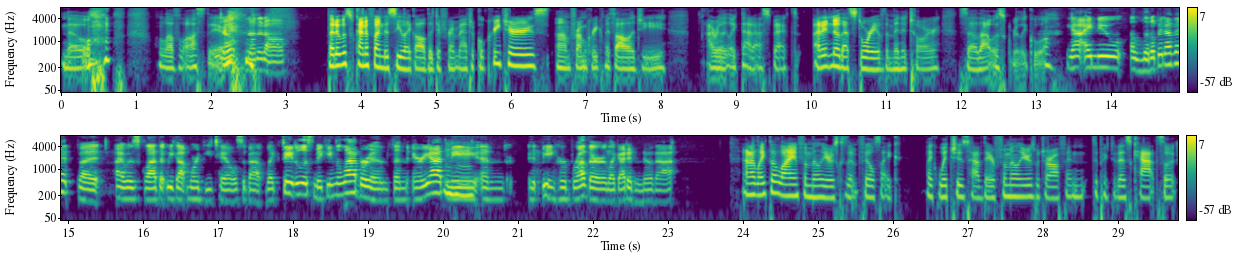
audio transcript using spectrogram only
no love lost there. Nope, none at all but it was kind of fun to see like all the different magical creatures um, from Greek mythology. I really like that aspect. I didn't know that story of the Minotaur, so that was really cool. Yeah, I knew a little bit of it, but I was glad that we got more details about like Daedalus making the labyrinth and Ariadne mm-hmm. and it being her brother. Like I didn't know that. And I like the lion familiars because it feels like like witches have their familiars, which are often depicted as cats. So it,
